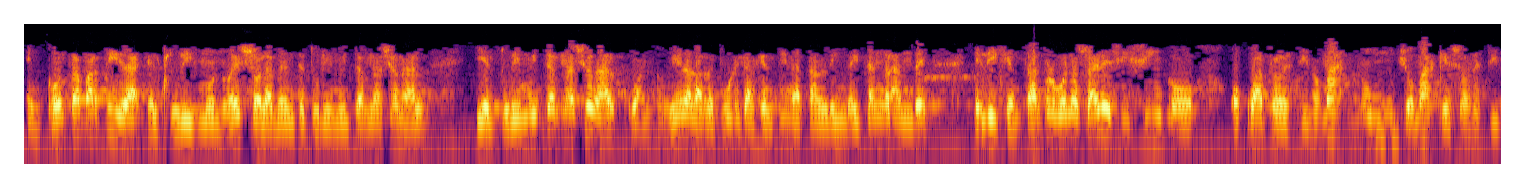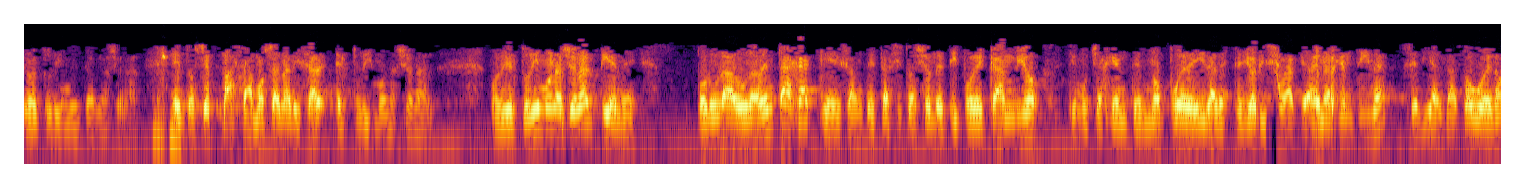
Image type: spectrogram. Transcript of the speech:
en contrapartida, el turismo no es solamente turismo internacional, y el turismo internacional, cuando viene a la República Argentina tan linda y tan grande, elige entrar por Buenos Aires y cinco o cuatro destinos más, no mucho más que esos destinos de turismo internacional. Entonces pasamos a analizar el turismo nacional. Y el turismo nacional tiene, por un lado, una ventaja, que es ante esta situación de tipo de cambio, que mucha gente no puede ir al exterior y se va a quedar en Argentina, sería el dato bueno,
